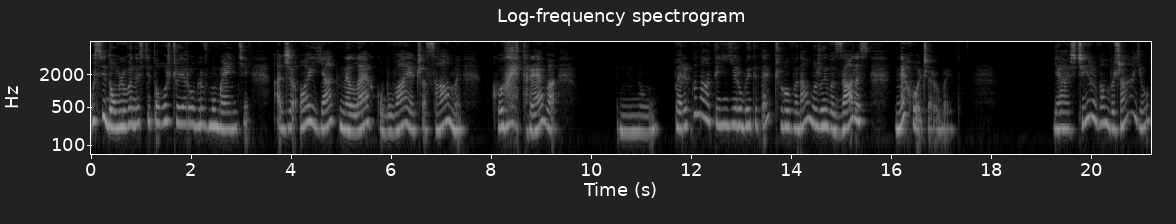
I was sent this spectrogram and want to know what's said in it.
усвідомлюваності того, що я роблю в моменті. Адже ой, як нелегко буває часами, коли треба ну, переконати її робити те, чого вона, можливо, зараз не хоче робити. Я щиро вам бажаю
